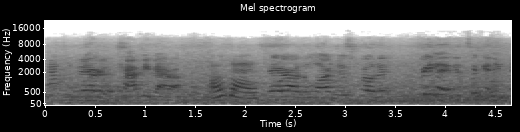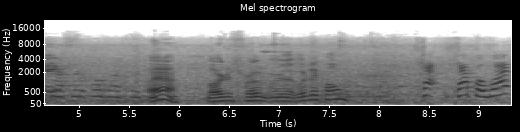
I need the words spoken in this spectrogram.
Capybara, capybara. Okay. They are the largest rodent related to guinea pigs. Yeah, largest rodent. What do they call them? Cap, kappa what?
